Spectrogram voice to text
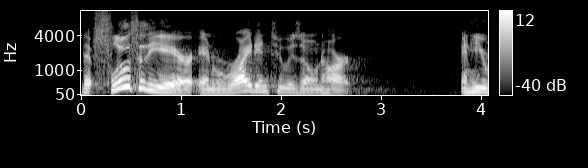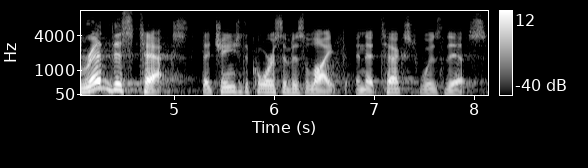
that flew through the air and right into his own heart. And he read this text that changed the course of his life, and that text was this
